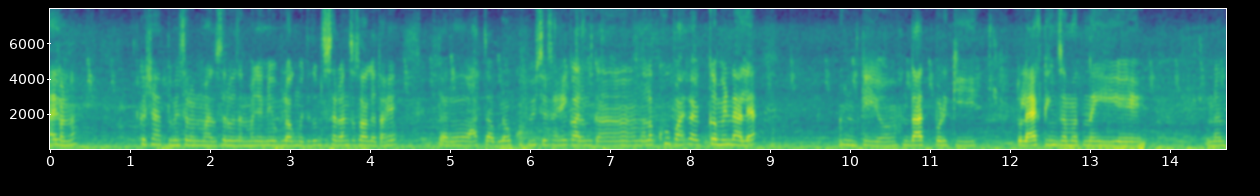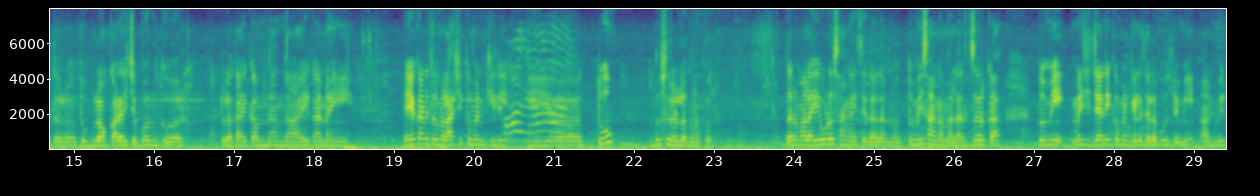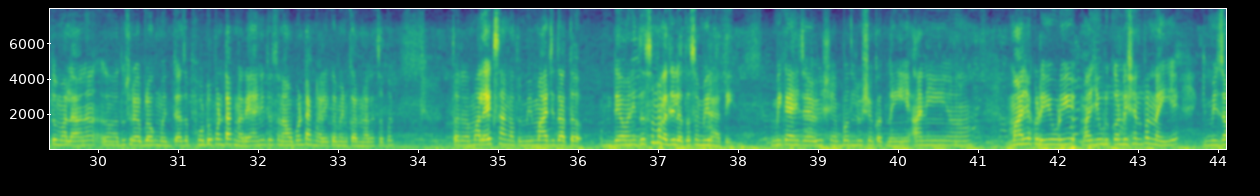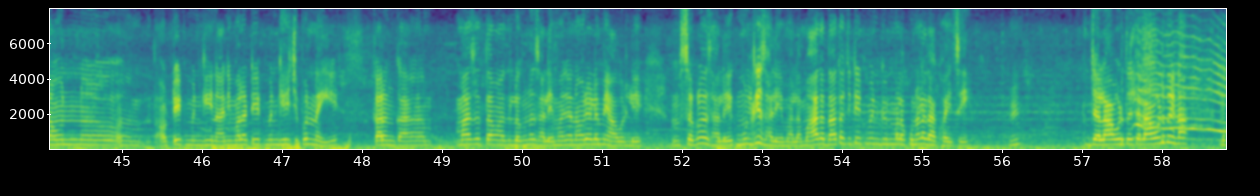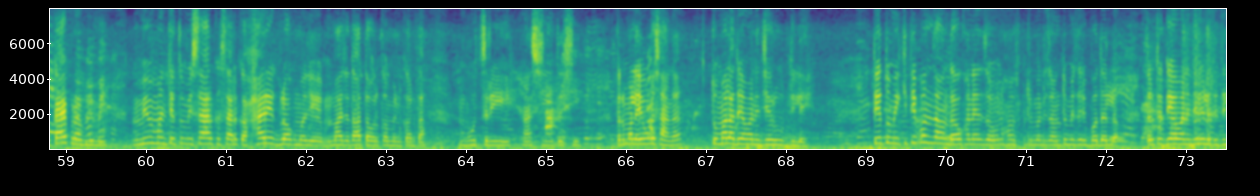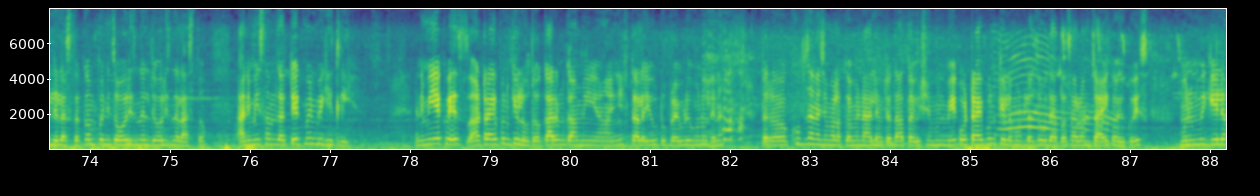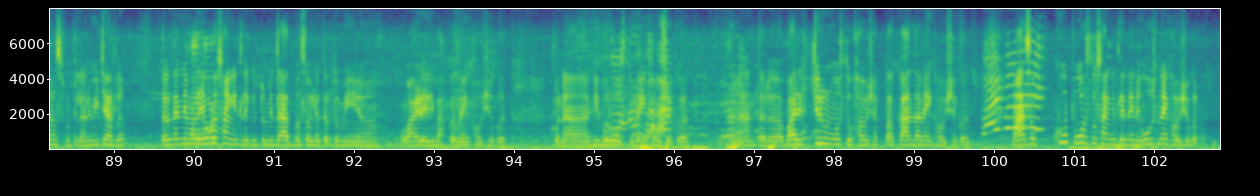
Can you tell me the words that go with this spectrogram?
Hello ना कशा आहात तुम्ही सर्व माझं सर्वजण माझ्या न्यू ब्लॉगमध्ये तुमचं सर्वांचं स्वागत आहे. तर आजचा ब्लॉग खूप विशेष आहे कारण का मला खूप अशा कमेंट आल्या की दात पडकी तुला ॲक्टिंग जमत नाही आहे नंतर तू ब्लॉग काढायचे बंद कर तुला काय कामधंदा आहे का नाही? एकाने तर मला अशी कमेंट केली की तू दुसरं लग्न कर. तर मला एवढं सांगायचं आहे दादांनो. तुम्ही सांगा मला जर का तुम्ही म्हणजे ज्याने कमेंट केलं त्याला बोलते मी आणि मी तुम्हाला ना दुसऱ्या ब्लॉगमध्ये त्याचा फोटो पण टाकणार आहे आणि त्याचं नाव पण टाकणार आहे कमेंट करणाऱ्याचं पण. तर मला एक सांगा तुम्ही माझे दात देवाने जसं मला दिलं तसं मी राहते. मी काय ह्याच्याविषयी बदलू शकत नाही आणि माझ्याकडे एवढी माझी एवढी कंडिशन पण नाही आहे की मी जाऊन ट्रीटमेंट घेईन आणि मला ट्रीटमेंट घ्यायची पण नाही आहे कारण का माझं आता माझं लग्न झाले माझ्या नवऱ्याला मी आवडले. सगळं झालं एक मुलगी झाली आहे मला. मग आता दाताची ट्रीटमेंट घेऊन मला कुणाला दाखवायचं आहे ज्याला आवडतं त्याला आवडतंय ना? मग काय प्रॉब्लेम आहे? मग मी म्हणते तुम्ही सारखं सारखं हर एक ब्लॉगमध्ये माझ्या दातावर कमेंट करता. बुचरी अशी तशी. तर मला एवढं सांगा तुम्हाला देवाने जे रूप दिले ते तुम्ही किती पण जाऊन दवाखान्यात जाऊन हॉस्पिटलमध्ये जाऊन तुम्ही जरी बदललं तर ते देवाने दिलेलं ते दिलेलं असतं. कंपनीचं ओरिजिनल ते ओरिजिनल असतं. आणि मी समजा ट्रीटमेंट बी घेतली आणि मी एक वेळेस ट्राय पण केलं होतं. कारण का मी इंस्टाला यूट्यूबला व्हिडिओ बनवते ना तर खूप जणांच्या मला कमेंट आल्या होत्या दाताविषयी. म्हणून मी एक वेळ ट्राय पण केलं. म्हटलं जाऊ दे आता सर्वांचं ऐकावं एक वेळेस. म्हणून मी गेले हॉस्पिटल आणि विचारलं. तर त्यांनी मला एवढं सांगितलं की तुम्ही दात बसवले तर तुम्ही वाळलेली भाकर नाही खाऊ शकत. पुन्हा निबर वस्तू नाही खाऊ शकत. नंतर बारीक चिरून वस्तू खाऊ शकता. कांदा नाही खाऊ शकत. मग असं खूप वस्तू सांगितले त्यांनी ऊस नाही खाऊ शकत.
